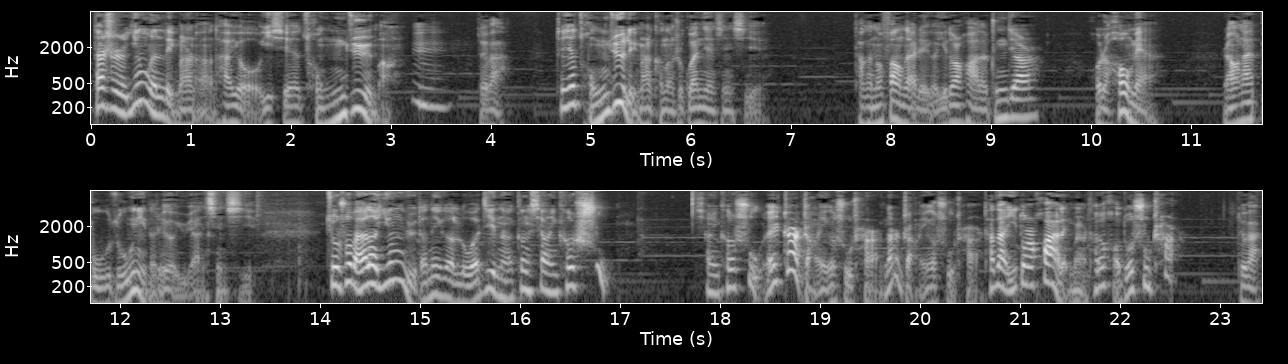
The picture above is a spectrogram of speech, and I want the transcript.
但是英文里面呢，它有一些从句嘛，嗯，对吧？这些从句里面可能是关键信息，它可能放在这个一段话的中间或者后面，然后来补足你的这个语言信息。就说白了，英语的那个逻辑呢，更像一棵树，像一棵树。哎，这儿长一个树杈，那儿长一个树杈，它在一段话里面，它有好多树杈，对吧？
